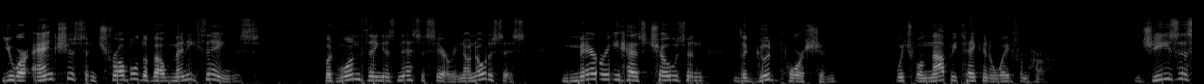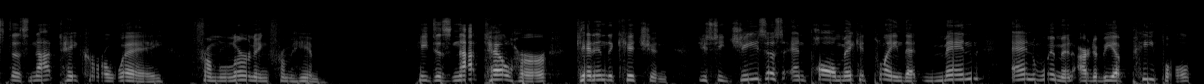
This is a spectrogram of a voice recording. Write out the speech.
You are anxious and troubled about many things, but one thing is necessary. Now, notice this Mary has chosen the good portion, which will not be taken away from her. Jesus does not take her away from learning from him. He does not tell her, get in the kitchen. You see, Jesus and Paul make it plain that men and women are to be a people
